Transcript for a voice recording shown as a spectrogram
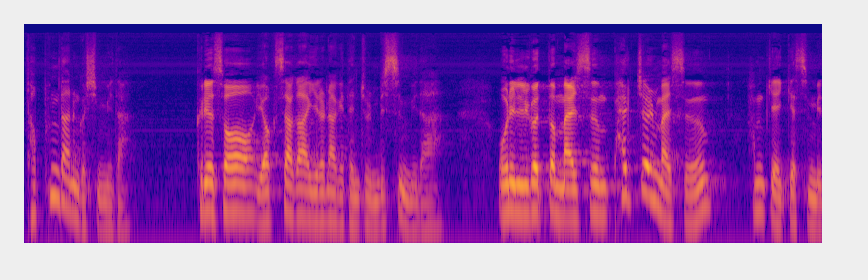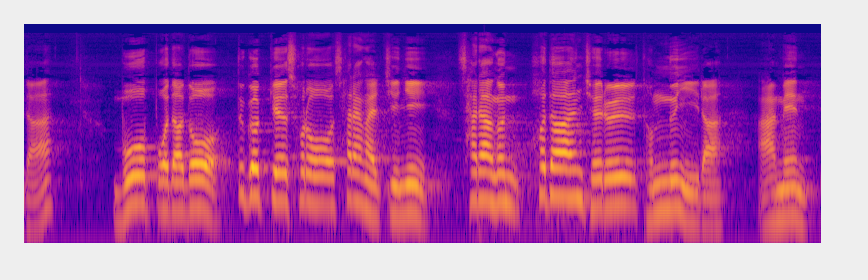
덮은다는 것입니다. 그래서 역사가 일어나게 된 줄 믿습니다. 오늘 읽었던 말씀, 8절 말씀 함께 읽겠습니다. 무엇보다도 뜨겁게 서로 사랑할지니 사랑은 허다한 죄를 덮느니라. 아멘.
